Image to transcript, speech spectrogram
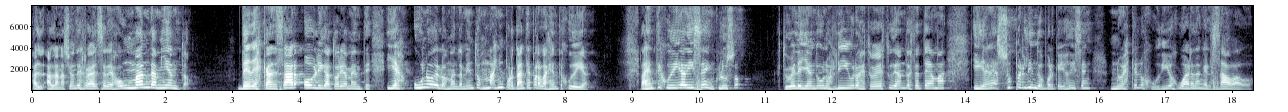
a la nación de Israel se dejó un mandamiento de descansar obligatoriamente. Y es uno de los mandamientos más importantes para la gente judía. La gente judía dice incluso, estuve leyendo unos libros, estuve estudiando este tema y era súper lindo porque ellos dicen, no es que los judíos guardan el sábado,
